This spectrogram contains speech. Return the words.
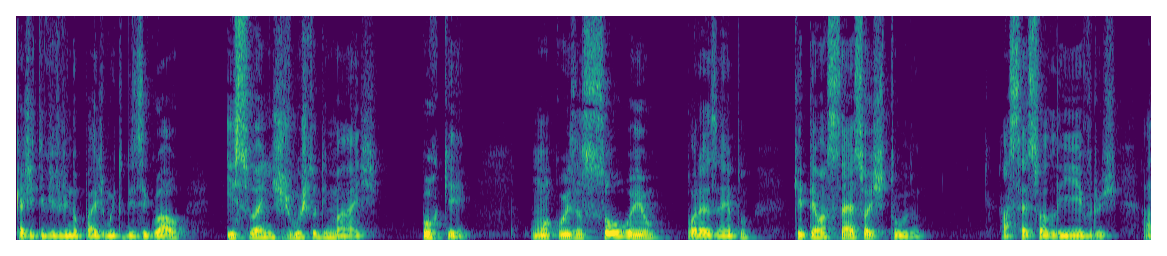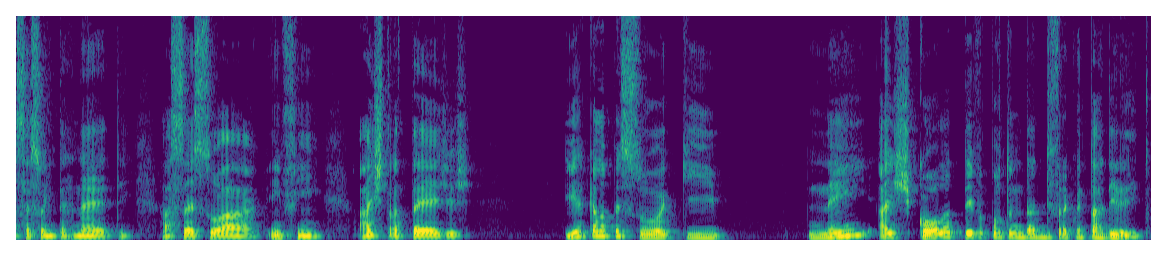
que a gente vive num país muito desigual, isso é injusto demais. Por quê? Uma coisa sou eu, por exemplo, que tenho acesso a estudo, acesso a livros, acesso à internet, acesso a, enfim, a estratégias. E aquela pessoa que nem a escola teve a oportunidade de frequentar direito.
